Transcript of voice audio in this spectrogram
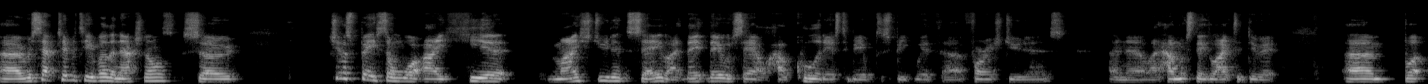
Uh, receptivity of other nationals. So just based on what I hear my students say, like they, they always say oh, how cool it is to be able to speak with uh, foreign students and uh, like how much they'd like to do it. Um, but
